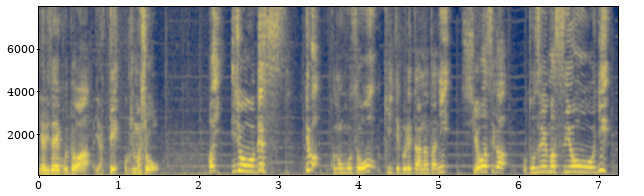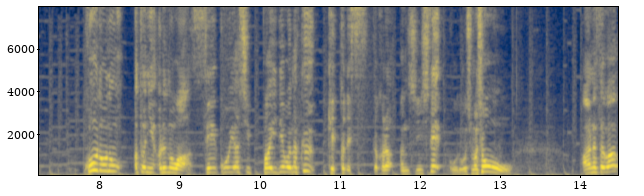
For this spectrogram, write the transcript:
やりたいことはやっておきましょう。はい、以上です。では、この放送を聞いてくれたあなたに幸せが訪れますように、行動の後にあるのは成功や失敗ではなく結果です。だから安心して行動しましょう。あなたが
